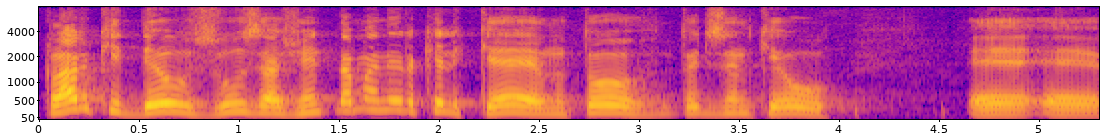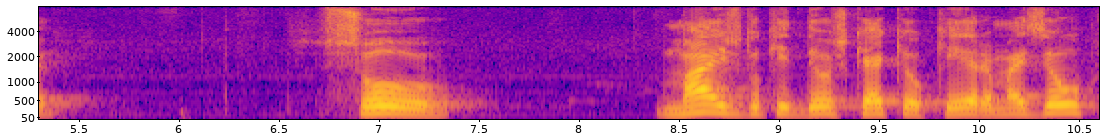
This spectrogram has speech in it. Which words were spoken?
Claro que Deus usa a gente da maneira que Ele quer. Eu não estou tô, dizendo que eu é, é, sou mais do que Deus quer que eu queira, mas eu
